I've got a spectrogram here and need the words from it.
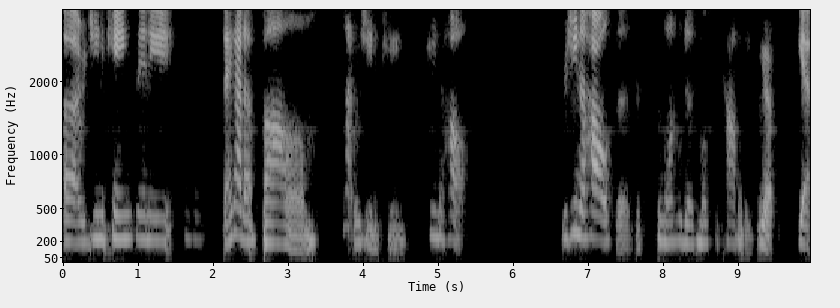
uh Regina King's in it. They got a bomb not Regina King. Regina Hall. Regina Hall's the, the, the one who does most of the comedies. right? Yep. Yeah,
